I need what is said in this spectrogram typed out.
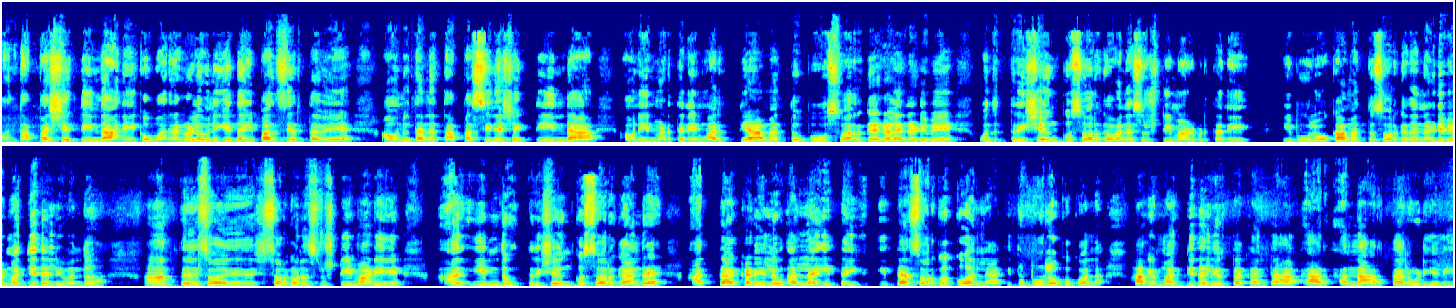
ಅವನ ತಪಶಕ್ತಿಯಿಂದ ಅನೇಕ ವರಗಳವನಿಗೆ ದಯಪಾಲಿಸಿರ್ತವೆ. ಅವನು ತನ್ನ ತಪಸ್ಸಿನ ಶಕ್ತಿಯಿಂದ ಅವನೇನು ಮಾಡ್ತಾನೆ? ಮರ್ತ್ಯ ಮತ್ತು ಭೂ ಸ್ವರ್ಗಗಳ ನಡುವೆ ಒಂದು ತ್ರಿಶಂಕು ಸ್ವರ್ಗವನ್ನು ಸೃಷ್ಟಿ ಮಾಡಿಬಿಡ್ತಾನೆ. ಈ ಭೂಲೋಕ ಮತ್ತು ಸ್ವರ್ಗದ ನಡುವೆ ಮಧ್ಯದಲ್ಲಿ ಒಂದು ಸ್ವರ್ಗವನ್ನು ಸೃಷ್ಟಿ ಮಾಡಿ ಇಂದು ತ್ರಿಶಂಕು ಸ್ವರ್ಗ ಅಂದರೆ ಅತ್ತ ಕಡೆಯಲ್ಲೂ ಅಲ್ಲ, ಇತ್ತ ಇತ್ತ ಸ್ವರ್ಗಕ್ಕೂ ಅಲ್ಲ, ಇತ್ತ ಭೂಲೋಕಕ್ಕೂ ಅಲ್ಲ. ಹಾಗೆ ಮಧ್ಯದಲ್ಲಿ ಇರ್ತಕ್ಕಂತಹ ಅನ್ನ ಅರ್ಥ ರೂಢಿಯಲ್ಲಿ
